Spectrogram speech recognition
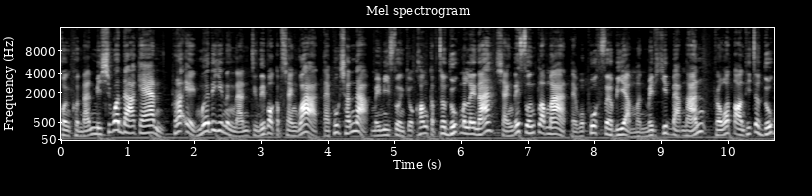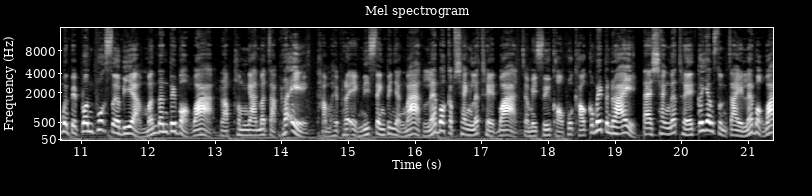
คนคนนั้นมีชื่อว่าดาแกน พระเอกเมื่อได้ยินดังนั้น จึงได้บอกกับแชงว่า แต่พวกฉันน่ะไม่มีส่วนเกี่ยวข้องกับเจ้าดุกมันเลยนะ แชงได้สวนกลับมาแต่ว่าพวกเซอร์เบียมันไม่ได้คิดแบบนั้น เพราะว่าตอนที่เจ้าดุกมันไปปล้นพวกเซอร์เบีย มันดันไปบอกว่ารับทำงานมาจากพระเอกทำให้พระเอกนี้เซ็งเป็นอย่างมาก และบอกกับแชงและเทรดว่าจะไม่ซื้อของพวกเขาก็ไม่เป็นไร แต่แชงและเทรดก็ยังสนใจและบอกว่า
